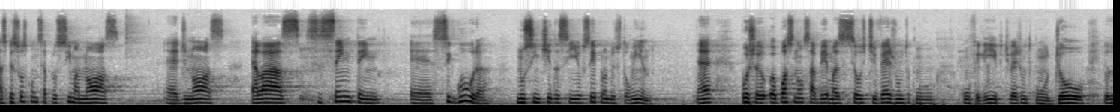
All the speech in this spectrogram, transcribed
As pessoas quando se aproximam nós, é, de nós, elas se sentem é, segura no sentido assim, eu sei para onde eu estou indo, né? Poxa, eu, eu, posso não saber, mas se eu estiver junto com, com o Felipe, estiver junto com o Joe, eu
